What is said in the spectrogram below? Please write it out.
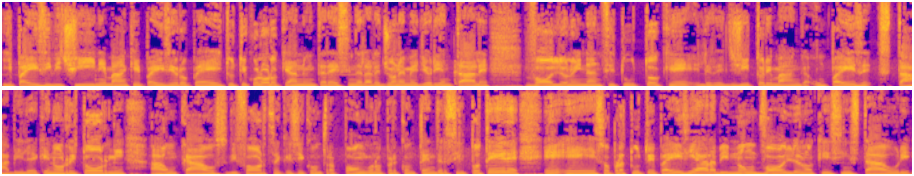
I paesi vicini, ma anche i paesi europei, tutti coloro che hanno interessi nella regione medio orientale vogliono innanzitutto che l'Egitto rimanga un paese stabile, che non ritorni a un caos di forze che si contrappongono per contendersi il potere e, e soprattutto i paesi arabi non vogliono che si instauri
